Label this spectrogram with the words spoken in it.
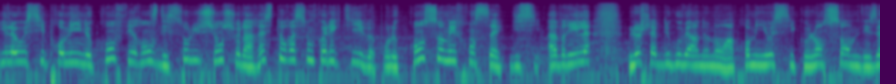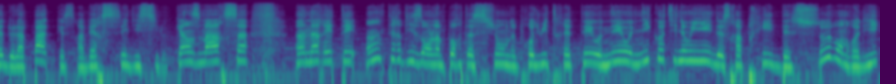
Il a aussi promis une conférence des solutions sur la restauration collective pour le consommer français d'ici avril. Le chef du gouvernement a promis aussi que l'ensemble des aides de la PAC sera versé d'ici le 15 mars. Un arrêté interdisant l'importation de produits traités aux néonicotinoïdes sera pris dès ce vendredi.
